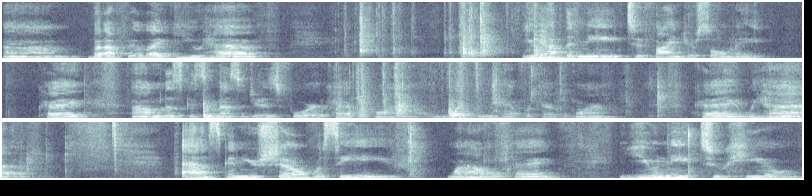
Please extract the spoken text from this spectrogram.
Um, but I feel like you have you have the need to find your soulmate. Okay. Um, let's get some messages for Capricorn. What do we have for Capricorn? Okay, we have ask and you shall receive. Wow, okay you need to heal.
